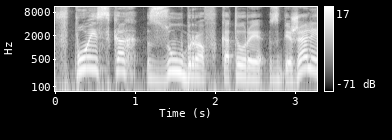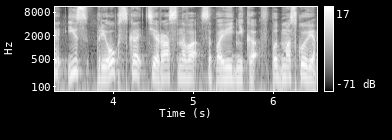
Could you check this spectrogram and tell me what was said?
в поисках зубров, которые сбежали из Приокско-террасного заповедника в Подмосковье.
